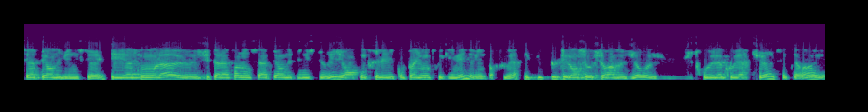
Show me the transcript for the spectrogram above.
CAP en ébénisterie. Et à ce moment-là, euh, suite à la fin de mon CAP en ébénisterie, j'ai rencontré les compagnons, entre guillemets, il y avait une porte ouverte. Et puis, tout est lancé au fur et à mesure. Euh, J'ai trouvé la couverture, etc. Et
